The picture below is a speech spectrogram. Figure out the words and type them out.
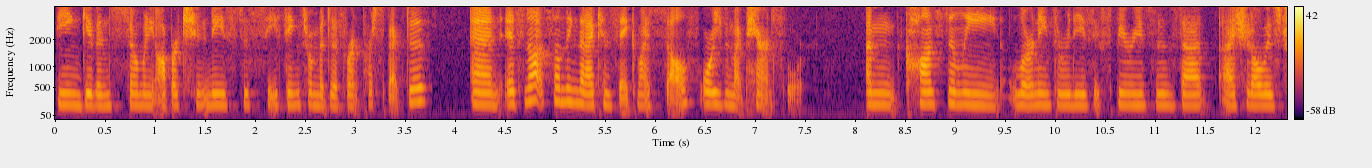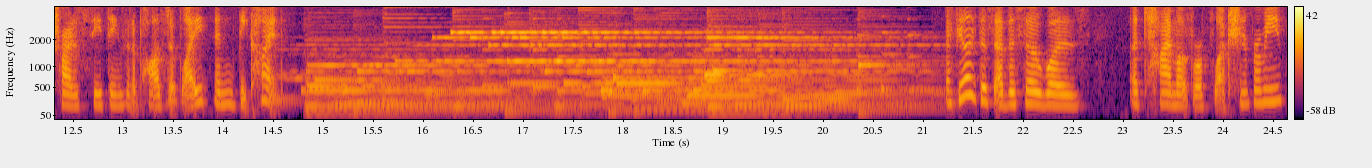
being given so many opportunities to see things from a different perspective, and it's not something that I can thank myself or even my parents for. I'm constantly learning through these experiences that I should always try to see things in a positive light and be kind. I feel like this episode was a time of reflection for me.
